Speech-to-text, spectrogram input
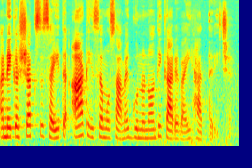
અને એક શખ્સ સહિત આઠ ઇસમો સામે ગુનો નોંધી કાર્યવાહી હાથ ધરી છે.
